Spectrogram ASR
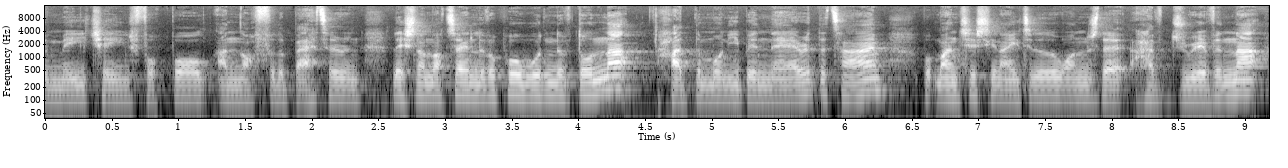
for me, change football and not for the better. And listen, I'm not saying Liverpool wouldn't have done that had the money been there at the time, but Manchester United are the ones that have driven that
